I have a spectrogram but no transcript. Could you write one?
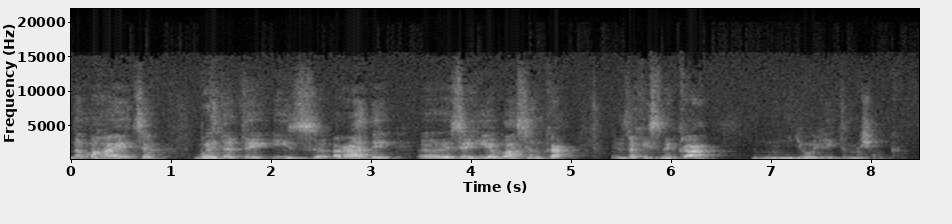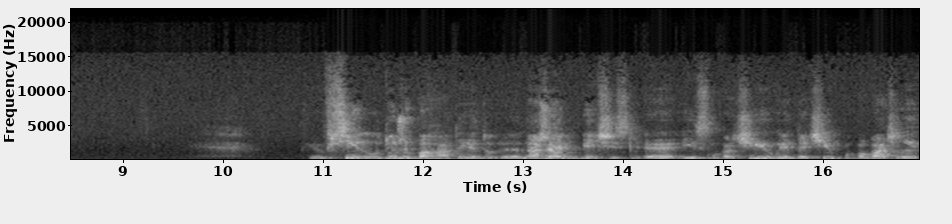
намагається вигнати із ради е, Сергія Власенка, захисника Юлії Тимошенко. Всі дуже багато. ду- е, На жаль, більшість е, і слухачів, глядачів побачили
